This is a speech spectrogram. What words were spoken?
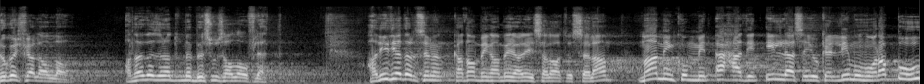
nuk është fjalë e Allahut Andaj domethënë duhet me besu se Allahu flet Hadith tjetër se na ka thonë Pejgamberi alejhi salatu selam Ma minkum min ahadin illa sejukellimuhu rabbuhu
